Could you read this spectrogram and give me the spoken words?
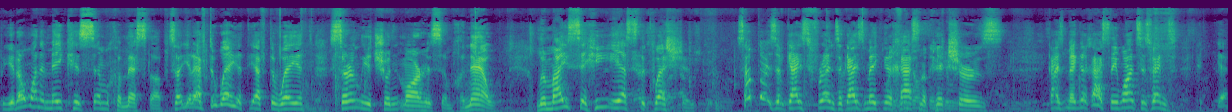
But you don't want to make his simcha messed up. So you have to weigh it. You have to weigh it. Certainly, it shouldn't mar his simcha. Now, Lemaisa, he asked the question. Sometimes if guy's friends, a guy's making a chasna pictures, guy's making a chasna, he wants his friends. Yeah.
